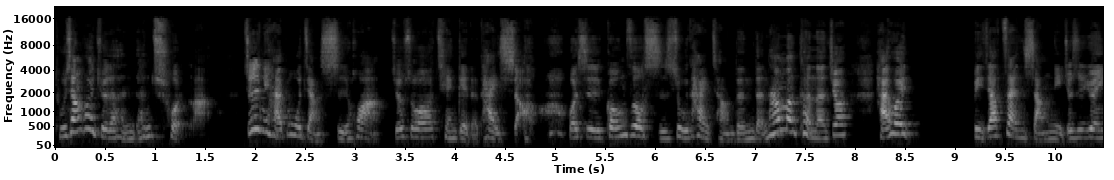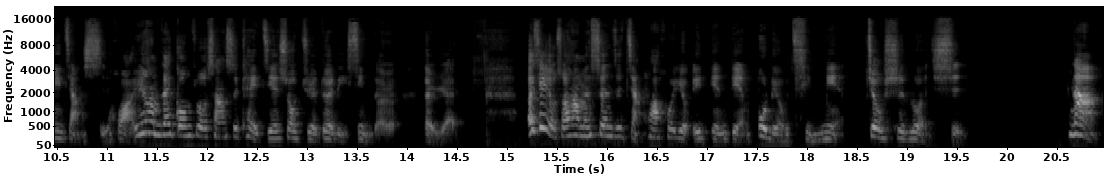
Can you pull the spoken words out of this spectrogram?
图像会觉得很很蠢啦，就是你还不如讲实话，就是说钱给的太少，或是工作时数太长等等，他们可能就还会。比较赞赏你，就是愿意讲实话，因为他们在工作上是可以接受绝对理性的的人，而且有时候他们甚至讲话会有一点点不留情面，就事论事。那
